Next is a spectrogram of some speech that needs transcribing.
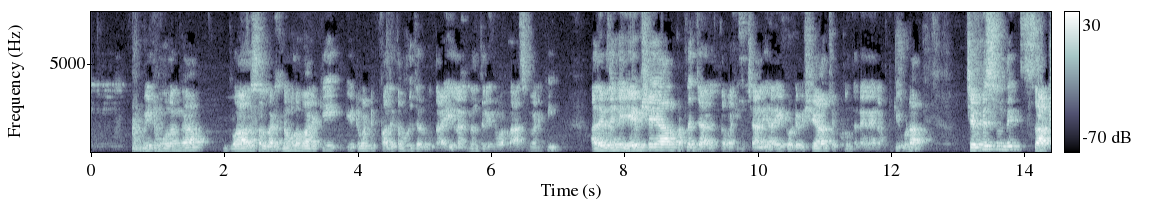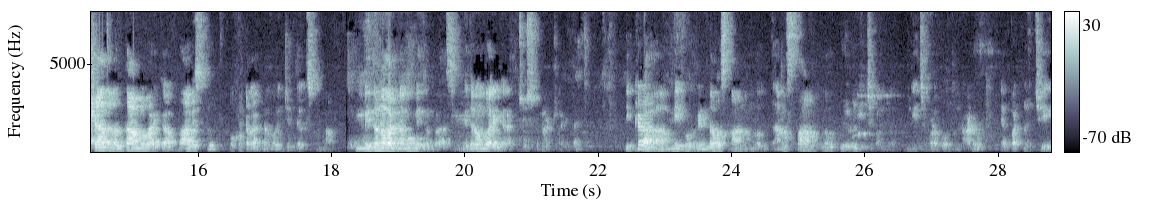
వీటి మూలంగా ద్వాదశ లగ్నముల వారికి ఎటువంటి ఫలితములు జరుగుతాయి? లగ్నం తెలియని వారి రాశి వారికి అదేవిధంగా ఏ విషయాల పట్ల జాగ్రత్త వహించాలి అనేటువంటి విషయాలు చెప్తుంది నేనైనప్పటికీ కూడా చెప్పిస్తుంది. సాక్షాత్ లలితా అమ్మవారిగా భావిస్తూ ఒక్కొక్క లగ్నం గురించి తెలుసుకున్నాం మిథున లగ్నము మిథున రాశి. మిథునం వారి కనుక చూసుకున్నట్లయితే ఇక్కడ మీకు రెండవ స్థానంలో ధనస్థానంలో గురుడు నీచుకుందో నీచపడబోతున్నాడు. ఎప్పటి నుంచి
